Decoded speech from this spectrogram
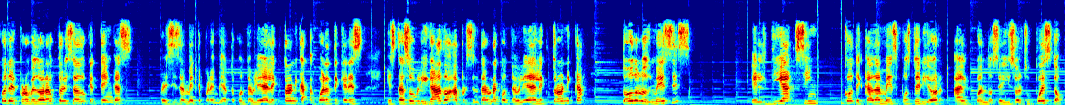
con el proveedor autorizado que tengas precisamente para enviar tu contabilidad electrónica. Acuérdate que eres estás obligado a presentar una contabilidad electrónica todos los meses el día 5 de cada mes posterior al cuando se hizo el supuesto.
